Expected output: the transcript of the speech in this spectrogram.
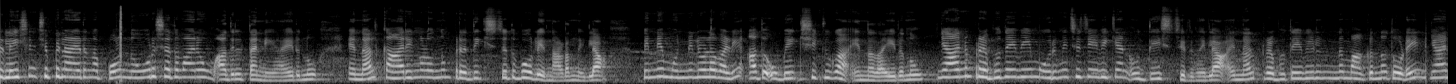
റിലേഷൻഷിപ്പിലായിരുന്നപ്പോൾ നൂറ് ശതമാനവും അതിൽ തന്നെയായിരുന്നു. എന്നാൽ കാര്യങ്ങളൊന്നും പ്രതീക്ഷിച്ചതുപോലെ നടന്നില്ല. പിന്നെ മുന്നിലുള്ള വഴി അത് ഉപേക്ഷിക്കുക എന്നതായിരുന്നു. ഞാനും പ്രഭുദേവിയും ഒരുമിച്ച് ജീവിക്കാൻ ഉദ്ദേശിച്ചിരുന്നില്ല. എന്നാൽ പ്രഭുദേവിയിൽ നിന്നും അകന്നതോടെ ഞാൻ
